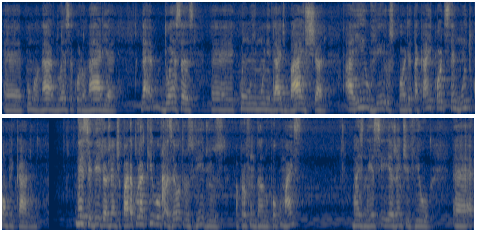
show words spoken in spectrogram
é, pulmonar, doença coronária, né? doenças é, com imunidade baixa, aí o vírus pode atacar e pode ser muito complicado. Nesse vídeo a gente para por aqui, vou fazer outros vídeos aprofundando um pouco mais, mas nesse a gente viu é,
